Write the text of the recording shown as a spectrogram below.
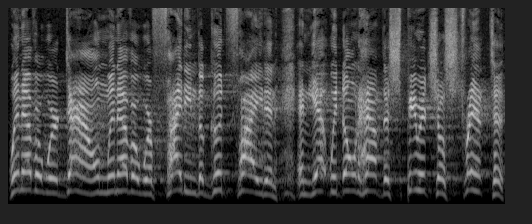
Whenever we're down, whenever we're fighting the good fight, and, and yet we don't have the spiritual strength to,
